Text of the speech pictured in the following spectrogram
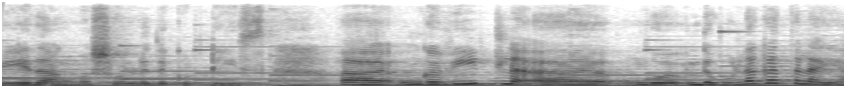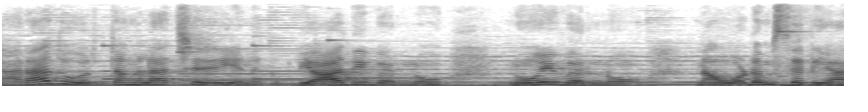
வேதாங்கம் சொல்லுது குட்டீஸ். உங்கள் வீட்டில் உங்கள் இந்த உலகத்தில் யாராவது ஒருத்தங்களாச்சும் எனக்கு வியாதி வரணும் நோய் வரணும் நான் உடம்பு சரியா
